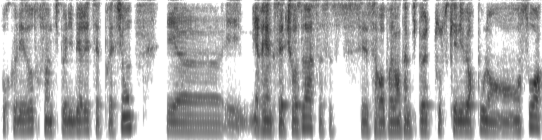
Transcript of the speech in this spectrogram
pour que les autres soient un petit peu libérés de cette pression. Et, et, rien que cette chose-là, ça, ça, ça, représente un petit peu tout ce qu'est Liverpool en, en, soi.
